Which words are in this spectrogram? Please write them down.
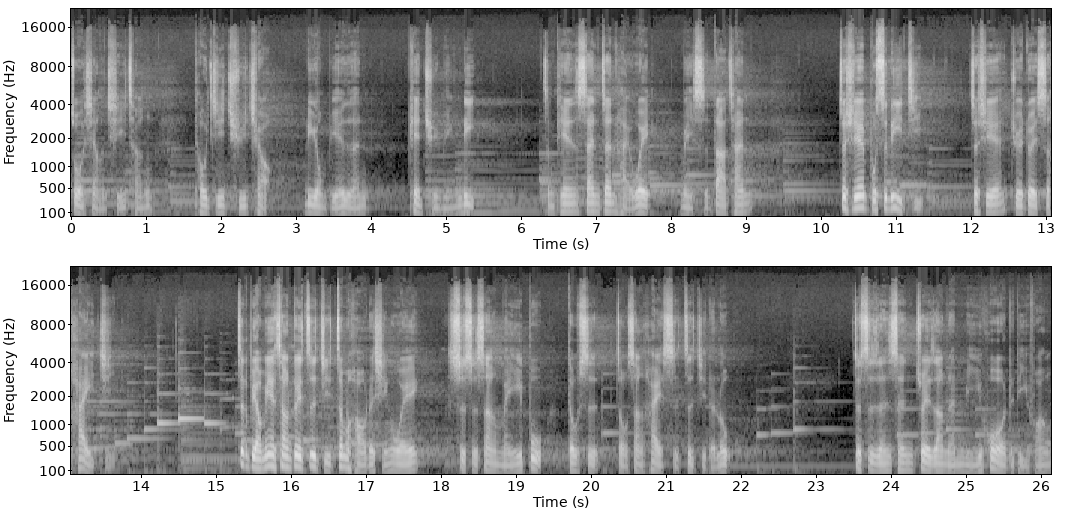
坐享其成、投机取巧、利用别人、骗取名利，整天山珍海味、美食大餐，这些不是利己，这些绝对是害己。这个表面上对自己这么好的行为，事实上每一步都是走上害死自己的路。这是人生最让人迷惑的地方。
